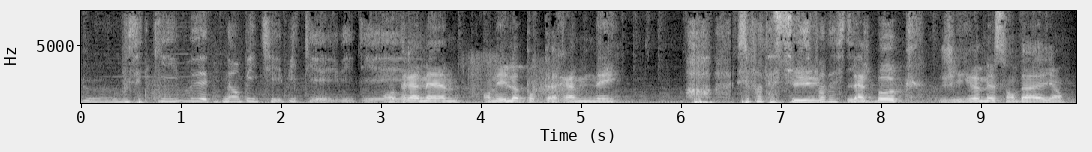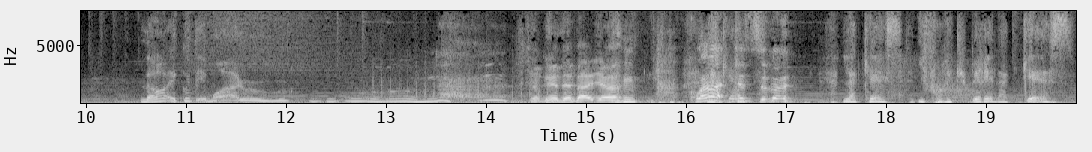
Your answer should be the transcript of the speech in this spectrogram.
Vous êtes qui? Vous êtes non pitié, pitié, pitié. On te ramène. On est là pour te ramener. C'est fantastique, c'est fantastique. la boucle. J'y remets son baillon. Non, écoutez-moi. Je redébaillonne. Quoi? Ok. Qu'est-ce que tu veux? La caisse, il faut récupérer la caisse.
